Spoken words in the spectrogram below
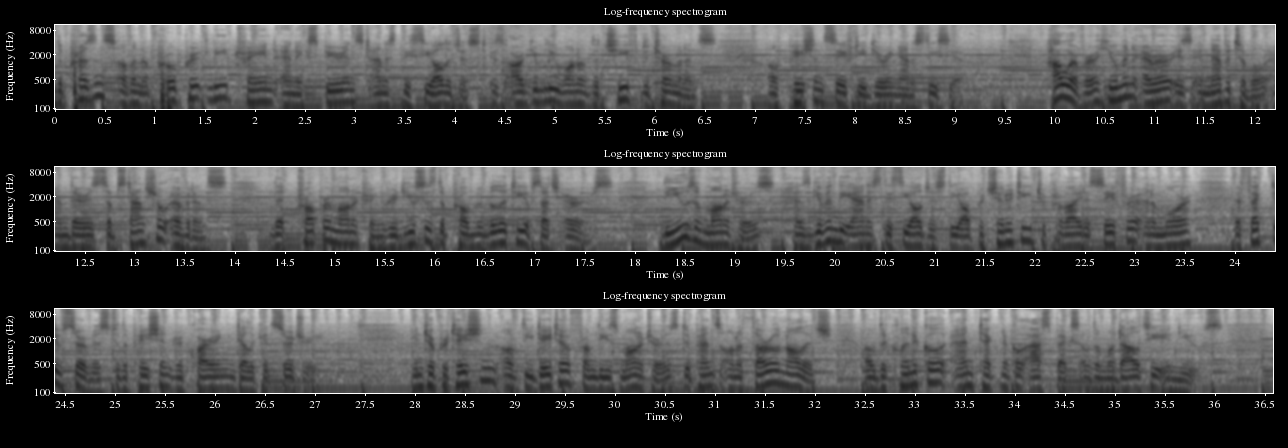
The presence of an appropriately trained and experienced anesthesiologist is arguably one of the chief determinants of patient safety during anesthesia. However, human error is inevitable and there is substantial evidence that proper monitoring reduces the probability of such errors. The use of monitors has given the anesthesiologist the opportunity to provide a safer and a more effective service to the patient requiring delicate surgery. Interpretation of the data from these monitors depends on a thorough knowledge of the clinical and technical aspects of the modality in use.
